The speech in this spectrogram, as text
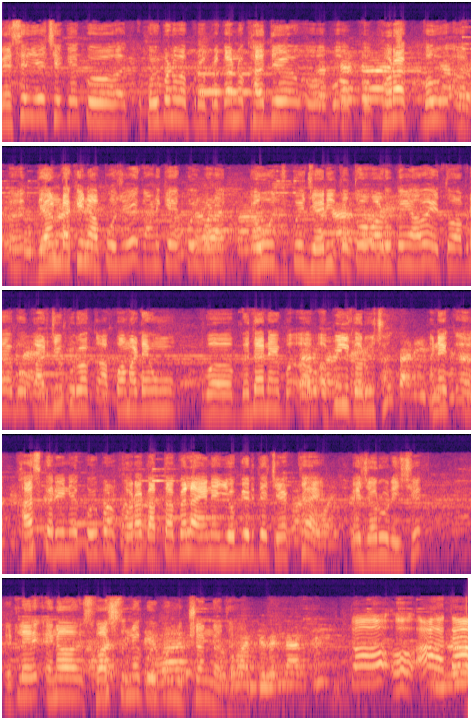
મેસેજ એ છે કે કોઈ પણ પ્રકારનો ખાદ્ય ખોરાક બહુ ધ્યાન રાખીને આપવો જોઈએ કારણ કે કોઈ પણ એવું કોઈ ઝેરી તત્વવાળું કંઈ આવે તો આપણે બહુ કાળજીપૂર્વક આપવા માટે હું બધાને અપીલ કરું છું. અને ખાસ કરીને કોઈ પણ ખોરાક આપતા પહેલાં એને યોગ્ય રીતે ચેક થાય એ જરૂરી છે. એટલે એના સ્વાસ્થ્યને કોઈ પણ નુકસાન ન થાય. તો આ હતા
